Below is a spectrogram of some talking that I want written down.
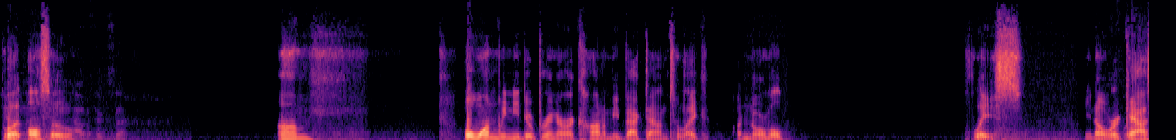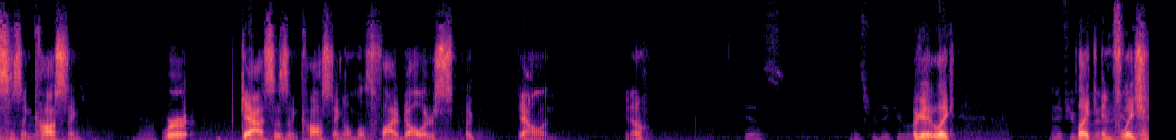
But also, how to fix that? Um, well, one we need to bring our economy back down to like a normal place, you know, where gas isn't costing, where gas isn't costing almost five dollars a gallon, you know. Yes. That's ridiculous. Okay, like And if you like in inflation.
